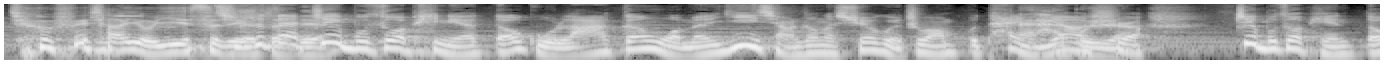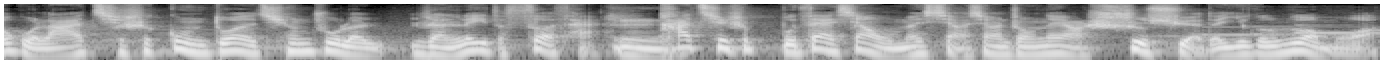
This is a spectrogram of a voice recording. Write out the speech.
就非常有意思。其实，在这部作品里，德古拉跟我们印象中的吸血鬼之王不太一样，是这部作品德古拉其实更多的倾注了人类的色彩，嗯，它其实不再像我们想象中那样嗜血的一个恶魔。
